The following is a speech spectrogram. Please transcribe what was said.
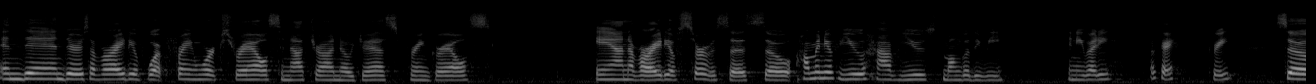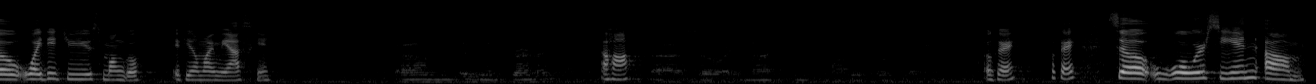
And then there's a variety of web frameworks, Rails, Sinatra, Node.js, Spring Grails, and a variety of services. So how many of you have used MongoDB? Anybody? Okay, great. So why did you use Mongo, if you don't mind me asking? Um, it was an experiment. Uh-huh. Uh, so I did not use Mongo for production. Okay, okay. So what we're seeing, um,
